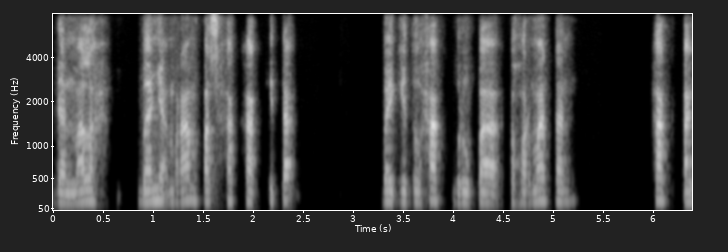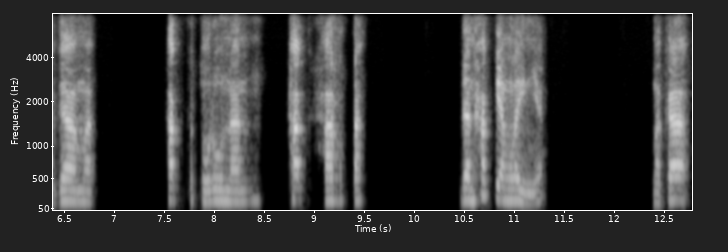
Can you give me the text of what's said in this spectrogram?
dan malah banyak merampas hak-hak kita baik itu hak berupa kehormatan, hak agama, hak keturunan, hak harta dan hak yang lainnya maka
